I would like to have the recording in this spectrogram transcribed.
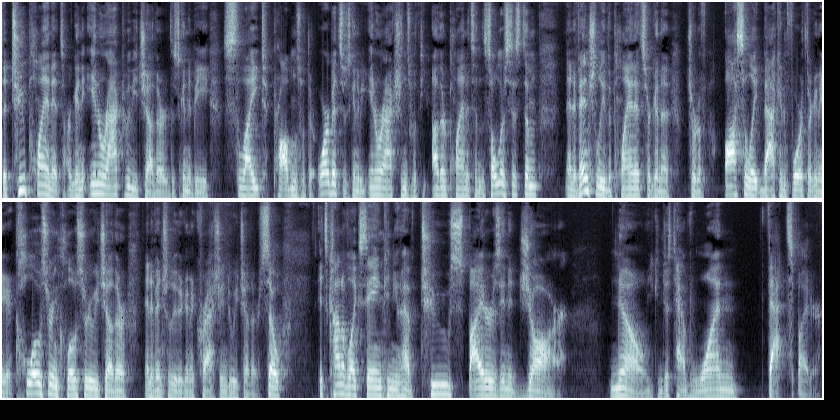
the two planets are going to interact with each other. There's going to be slight problems with their orbits. There's going to be interactions with the other planets in the solar system. And eventually the planets are going to sort of oscillate back and forth. They're going to get closer and closer to each other, and eventually they're going to crash into each other. So it's kind of like saying, can you have two spiders in a jar? No, you can just have one fat spider.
